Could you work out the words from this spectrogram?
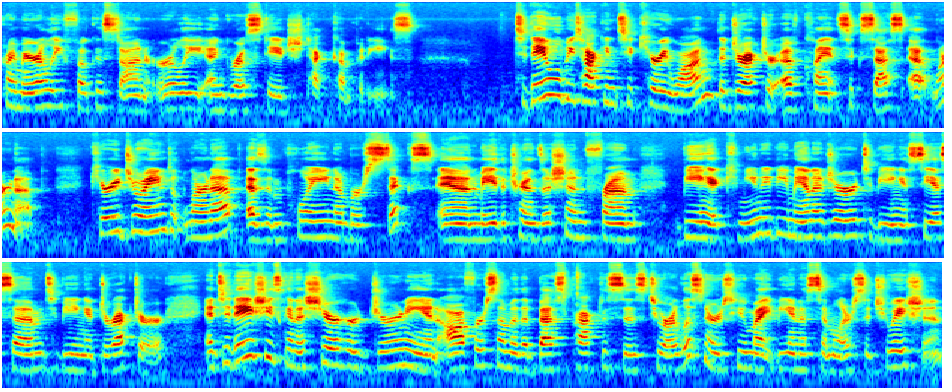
primarily focused on early and growth stage tech companies. Today, we'll be talking to Carrie Wong, the Director of Client Success at LearnUp. Carrie joined LearnUp as employee number six and made the transition from being a community manager to being a CSM to being a director. And today she's going to share her journey and offer some of the best practices to our listeners who might be in a similar situation.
